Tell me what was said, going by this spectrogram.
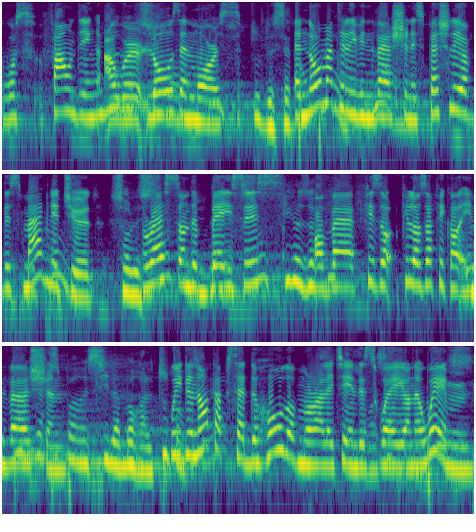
was founding Une our inversion laws and mores. surtout de cette A normative inversion, especially of this magnitude, rests on the basis of a philosophical inversion. We do not upset the whole of morality in this way on a whim.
